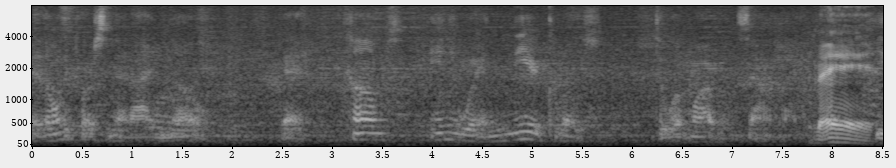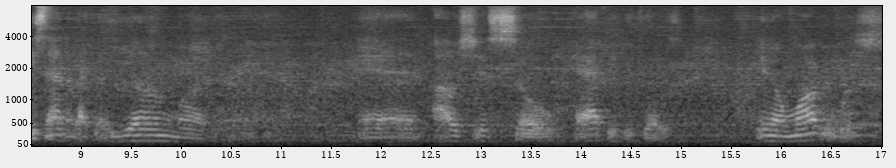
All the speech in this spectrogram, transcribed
and only person that I know that comes anywhere near close to what Marvin sounded like. Man. He sounded like a young Marvin, man. And I was just so happy because, you know, Marvin was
